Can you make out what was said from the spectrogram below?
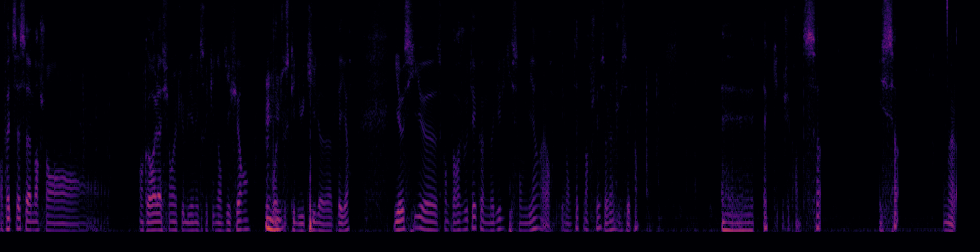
en fait, ça, ça marche en, en corrélation avec le biométrique identifiant. pour Mhm. tout ce qui est du kill euh, player. Il y a aussi euh, ce qu'on peut rajouter comme modules qui sont bien. Alors, ils vont peut-être marcher, ceux-là, je sais pas. Euh, tac, je vais prendre ça et ça. Voilà.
